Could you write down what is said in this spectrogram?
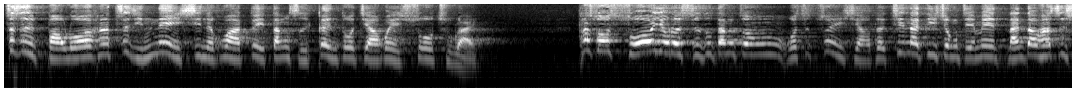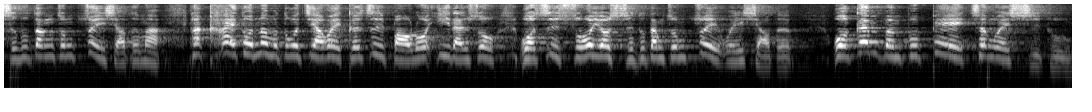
这是保罗他自己内心的话，对当时更多教会说出来。他说：“所有的使徒当中，我是最小的。亲爱弟兄姐妹，难道他是使徒当中最小的吗？他开拓那么多教会，可是保罗依然说：我是所有使徒当中最微小的。我根本不配称为使徒。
